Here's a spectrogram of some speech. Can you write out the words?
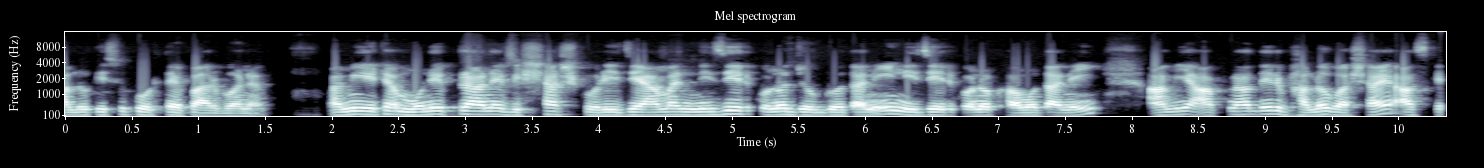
ভালো কিছু করতে পারব না। আমি এটা মনে প্রাণে বিশ্বাস করি যে আমার নিজের কোনো যোগ্যতা নেই, নিজের কোনো ক্ষমতা নেই। আমি আপনাদের ভালোবাসায় আজকে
